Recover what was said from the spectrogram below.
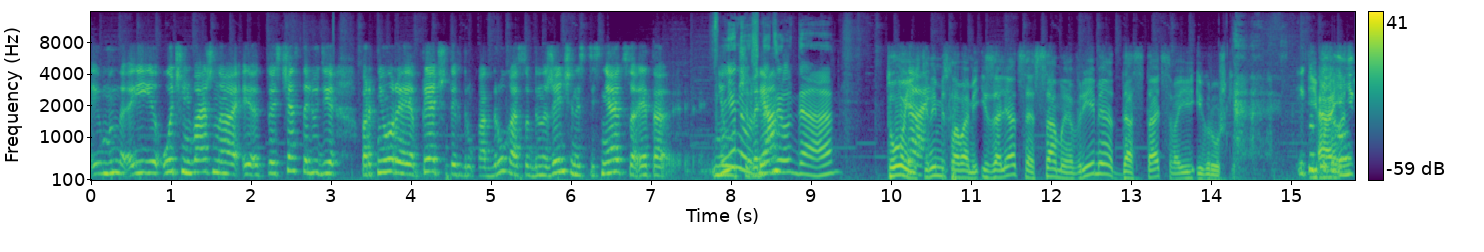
и очень важно, э, то есть часто люди, партнеры прячут их друг от друга, особенно женщины стесняются, это не, не лучший вариант. Делать, да. То есть, да. иными словами, изоляция самое время достать свои игрушки. И, и, а, и не,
